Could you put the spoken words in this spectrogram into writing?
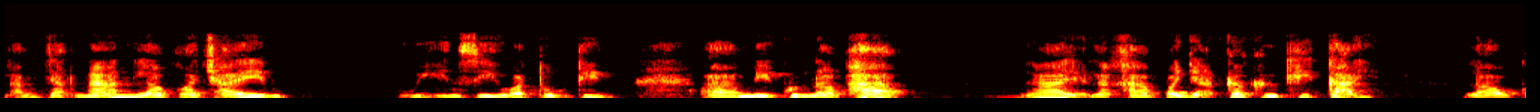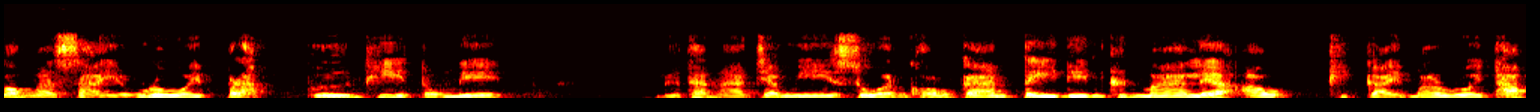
หลังจากนั้นเราก็ใช้ปุ๋ยอินทรีย์วัตถุที่มีคุณภาพ ง่ายราคาประหยัดก็คือขี้ไก่ เราก็มาใส่โรยปรับพื้นที่ตรงนี้ หรือท่านอาจจะมีส่วนของการตีดินขึ้นมา แล้วเอาขี้ไก่มาโรยทับ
